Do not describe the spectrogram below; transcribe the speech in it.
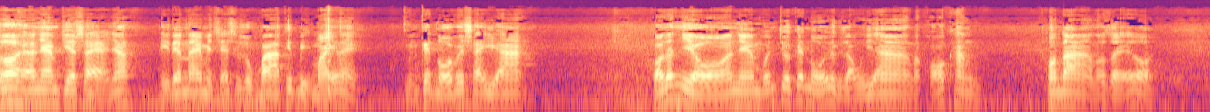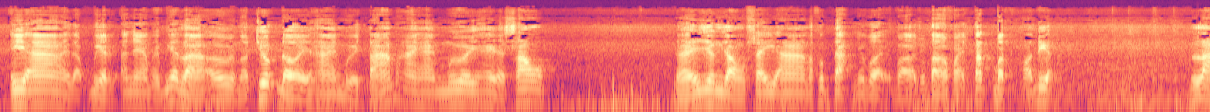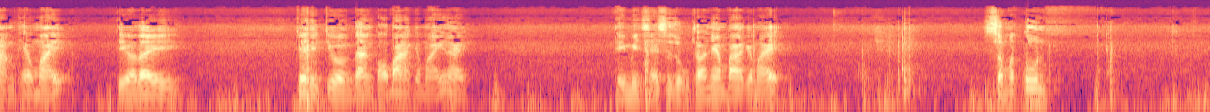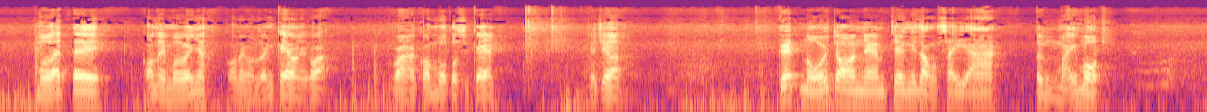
Rồi anh em chia sẻ nhá. Thì đêm nay mình sẽ sử dụng 3 thiết bị máy này. Mình kết nối với xe IA Có rất nhiều anh em vẫn chưa kết nối được dòng IA Nó khó khăn. Honda nó dễ rồi. IA thì đặc biệt anh em phải biết là ừ nó trước đời 218, 220 hay là sau. Đấy riêng dòng xe IA nó phức tạp như vậy Và chúng ta phải tắt bật khóa điện Làm theo máy. Thì ở đây trên thị trường đang có ba cái máy này thì mình sẽ sử dụng cho anh em ba cái máy. Smart Tool MST con này mới nhá, con này còn rắn keo nha các bạn. Và con Motoscan được chưa? Kết nối cho anh em trên cái dòng xây A từng máy một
